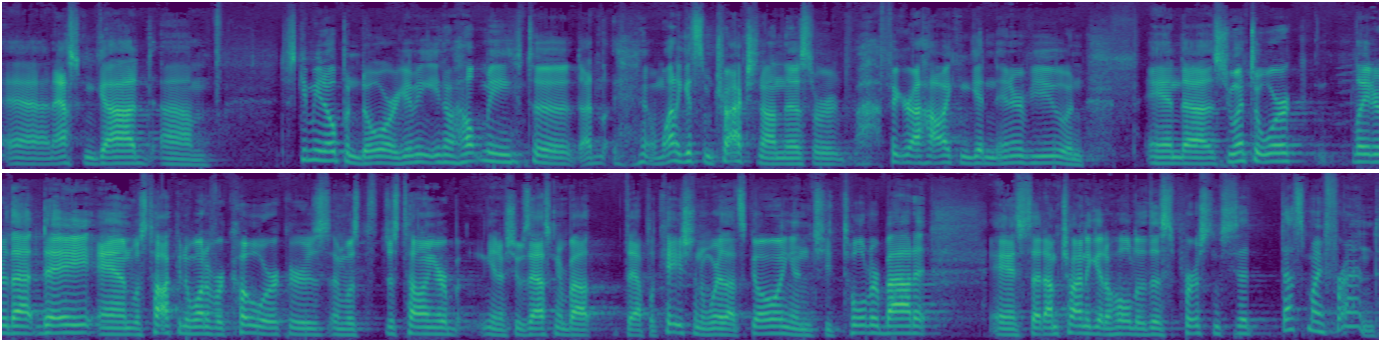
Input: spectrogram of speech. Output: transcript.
and asking God, um, just give me an open door. Give me, you know, help me to, I, I want to get some traction on this or figure out how I can get an interview. And, and uh, she went to work later that day and was talking to one of her coworkers and was just telling her, you know, she was asking about the application and where that's going. And she told her about it and said, I'm trying to get a hold of this person. She said, That's my friend.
